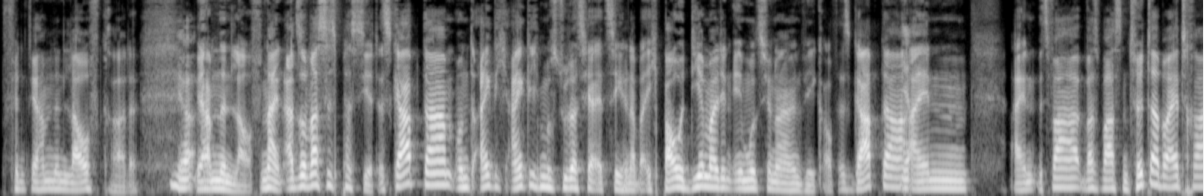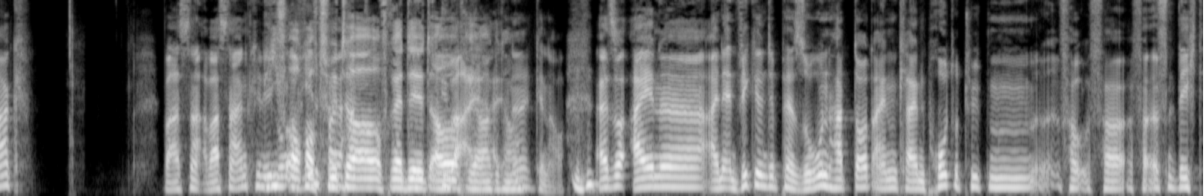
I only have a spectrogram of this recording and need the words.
finde, wir haben einen Lauf gerade. Ja. Wir haben einen Lauf. Nein, also was ist passiert? Es gab da, und eigentlich, eigentlich musst du das ja erzählen, aber ich baue dir mal den emotionalen Weg auf. Es gab da ja. ein, ein, es war, was war es, ein Twitter-Beitrag? War es eine, war es eine Ankündigung? Lief auch auf, Twitter, auf Reddit auch, ja, genau. Ne? genau. Mhm. Also eine, eine entwickelnde Person hat dort einen kleinen Prototypen äh, ver, ver, veröffentlicht,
